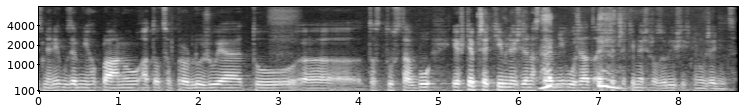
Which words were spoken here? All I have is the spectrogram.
Změny územního plánu a to, co prodlužuje tu, eh, to, tu stavbu ještě předtím, než jde na stavební úřad a ještě předtím, než rozhodují všichni úředníci.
